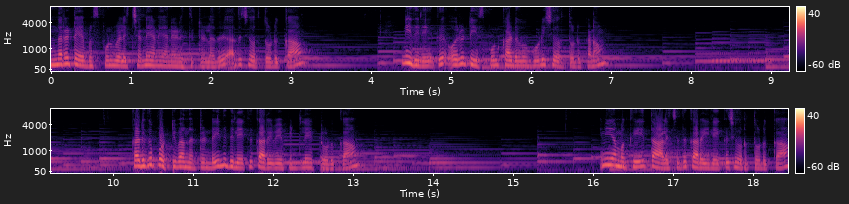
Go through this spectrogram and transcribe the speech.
ഒന്നര ടേബിൾ സ്പൂൺ വെളിച്ചെണ്ണയാണ് ഞാൻ എടുത്തിട്ടുള്ളത്. അത് ചേർത്ത് കൊടുക്കാം. ഇനി ഇതിലേക്ക് ഒരു ടീസ്പൂൺ കടുകും കൂടി ചേർത്ത് കൊടുക്കണം. കടുക് പൊട്ടി വന്നിട്ടുണ്ട്. ഇനി ഇതിലേക്ക് കറിവേപ്പിന്റെ ഇട്ട് കൊടുക്കാം. ഇനി നമുക്ക് ഈ താളിച്ചത് കറിയിലേക്ക് ചേർത്ത് കൊടുക്കാം.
